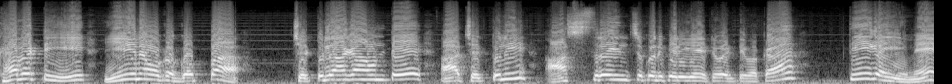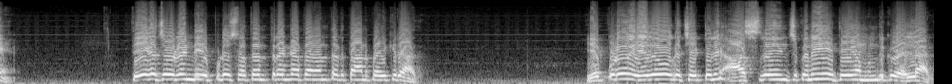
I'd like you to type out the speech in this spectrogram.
కాబట్టి ఈయన ఒక గొప్ప చెట్టులాగా ఉంటే ఆ చెట్టుని ఆశ్రయించుకొని పెరిగేటువంటి ఒక తీగ ఈమె. తీగ చూడండి ఎప్పుడు స్వతంత్రంగా తనంతట తాను పైకి రాదు. ఎప్పుడూ ఏదో ఒక చెట్టుని ఆశ్రయించుకుని తీగ ముందుకు వెళ్ళాలి.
